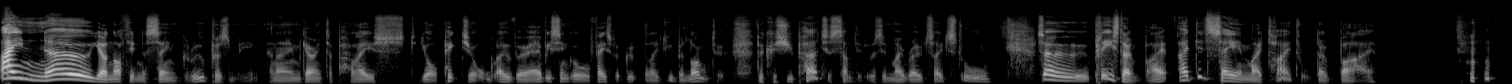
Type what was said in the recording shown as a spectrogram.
I know you're not in the same group as me, and I'm going to post your picture all over every single Facebook group that I do belong to because you purchased something that was in my roadside stall. So please don't buy it. I did say in my title, don't buy.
